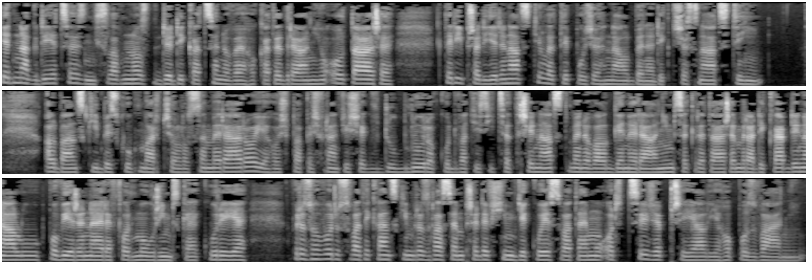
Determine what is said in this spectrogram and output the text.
jednak diecézní slavnost dedikace nového katedrálního oltáře, který před 11 lety požehnal Benedikt XVI. Albánský biskup Marcello Semeraro, jehož papež František v dubnu roku 2013 jmenoval generálním sekretářem Rady kardinálů, pověřené reformou římské kurie, v rozhovoru s vatikánským rozhlasem především děkuje svatému otci, že přijal jeho pozvání.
